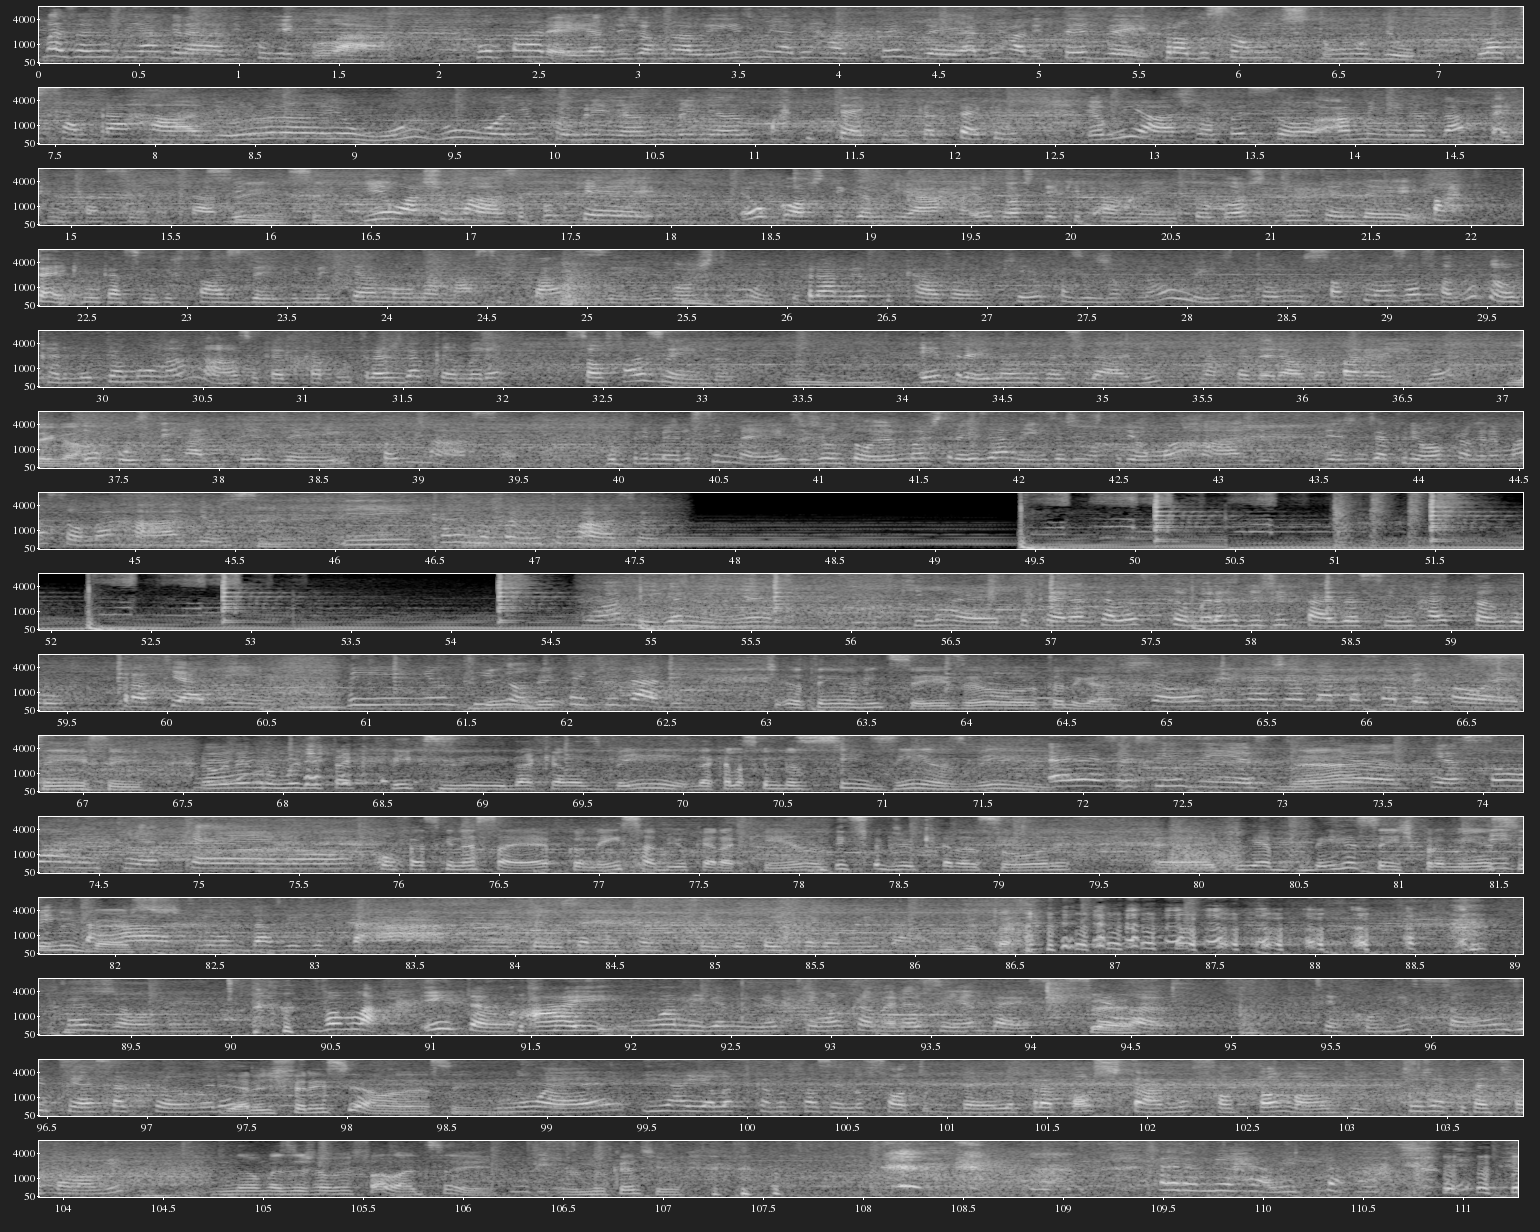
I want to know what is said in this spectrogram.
Mas aí eu vi a grade curricular. Comparei a de jornalismo e a de rádio e TV. A de rádio e TV, produção em estúdio, locução pra rádio. Eu, uh, uh, o olhinho foi brilhando, brilhando, parte técnica, técnica. Eu me acho uma pessoa, a menina da técnica, assim, sabe? Sim, sim. E eu acho massa, porque Eu gosto de gambiarra, eu gosto de equipamento, eu gosto de entender parte técnica assim de fazer, de meter a mão na massa e fazer. Eu gosto Uhum. muito. Pra mim eu ficava, o quê? Fazer jornalismo, então só filosofando. Não, eu quero meter a mão na massa, eu quero ficar por trás da câmera só fazendo. Uhum. Entrei na universidade, na Federal da Paraíba, Legal. no curso de rádio e TV e foi massa. No primeiro semestre, juntou eu e meus três amigos, a gente criou uma rádio e a gente já criou uma programação na rádio. Sim. E, caramba, foi muito massa. Amiga minha, que na época era aquelas câmeras digitais, assim, um retângulo prateadinho, bem antigão. Bem- bem- Tu tem que idade? Eu tenho 26, eu, eu tô ligado. Jovem, mas já dá pra saber qual era. Sim, sim. Eu me Né? lembro muito de TechPix e daquelas bem. daquelas câmeras cinzinhas, bem. É, essas cinzinhas. Né? Tinha, tinha Sony, tinha Canon. Confesso que nessa época eu nem sabia o que era Canon, nem sabia o que era Sony. é, que é bem recente pra mim esse Vivitar, universo. tinha um da Vivitar. Meu Deus, é muito antigo. Eu tô entregando minha idade. Vivitar. É jovem. Vamos lá. Então, aí uma amiga minha tinha uma câmerazinha dessa. Certo. Ela tinha condições e tinha essa câmera. E era diferencial, né? Assim. Não é? E aí ela ficava fazendo foto dela pra postar no Fotolog. Tu já tivesse Fotolog? Não, mas eu já ouvi falar disso aí. Eu nunca tive. Era a minha realidade.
